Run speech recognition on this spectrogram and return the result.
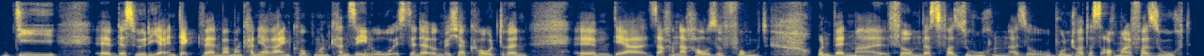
die, äh, das würde ja entdeckt werden, weil man kann ja reingucken und kann sehen, oh, ist denn da irgendwelcher Code drin, ähm, der Sachen nach Hause funkt. Und wenn mal Firmen das versuchen, also Ubuntu hat das auch mal versucht,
